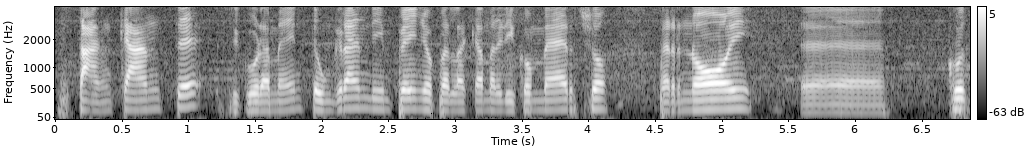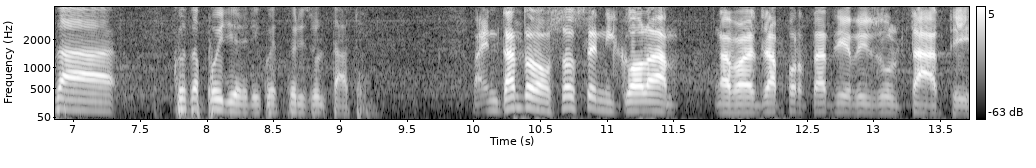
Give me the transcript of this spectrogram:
stancante sicuramente, un grande impegno per la Camera di Commercio, per noi. eh, cosa, cosa puoi dire di questo risultato? Ma intanto non so se Nicola aveva già portato i risultati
